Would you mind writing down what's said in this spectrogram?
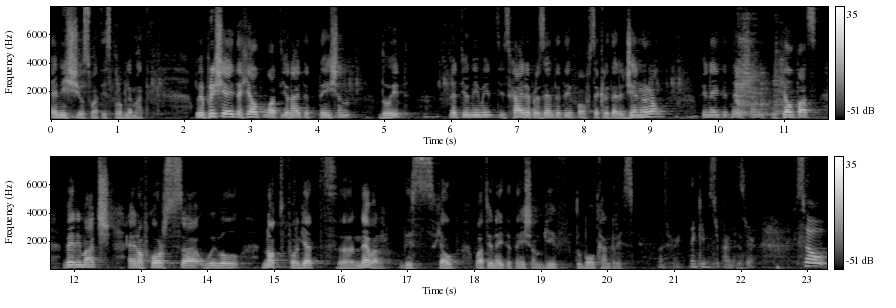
and issues what is problematic. We appreciate the help what United Nations do it. Matthew Nimetz is High Representative of Secretary General of United Nations, who help us very much. And of course, uh, we will not forget uh, never this help what United Nations give to both countries. That's great. Thank you, Mr. Prime Minister. So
